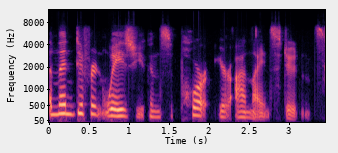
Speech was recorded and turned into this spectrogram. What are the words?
and then different ways you can support your online students.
